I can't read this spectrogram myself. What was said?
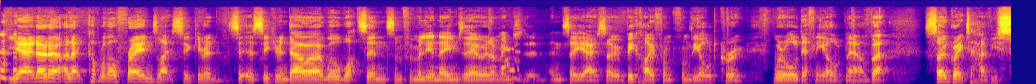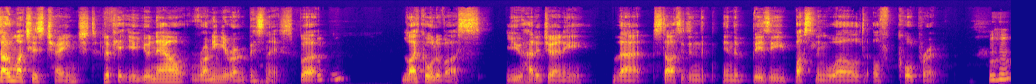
Uh, yeah, no, no. I let a couple of old friends like Suki and uh, Suki Randhawa, Will Watson, some familiar names there, and I mentioned yeah. And so yeah, so big hi from from the old crew. We're all definitely old now, but so great to have you. So much has changed. Look at you. You're now running your own business. But mm-hmm. like all of us, you had a journey that started in the in the busy, bustling world of corporate. Mm-hmm.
